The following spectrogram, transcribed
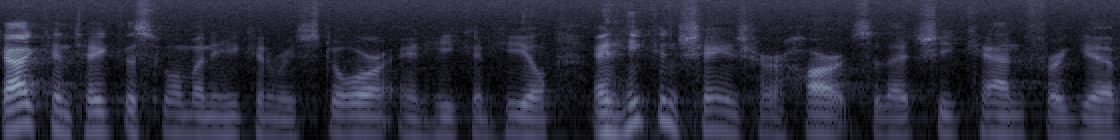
God can take this woman, he can restore, and he can heal. And he can change her heart so that she can forgive.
